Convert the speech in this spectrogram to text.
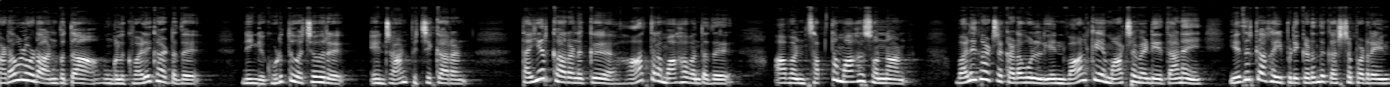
கடவுளோட அன்பு தான் உங்களுக்கு வழிகாட்டுது. நீங்கள் கொடுத்து வச்சவர் என்றான் பிச்சைக்காரன். தையற்காரனுக்கு ஆத்திரமாக வந்தது. அவன் சப்தமாக சொன்னான் வழிகாட்டுற கடவுள் என் வாழ்க்கையை மாற்ற வேண்டியதானே எதற்காக இப்படி கிடந்து கஷ்டப்படுறேன்?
